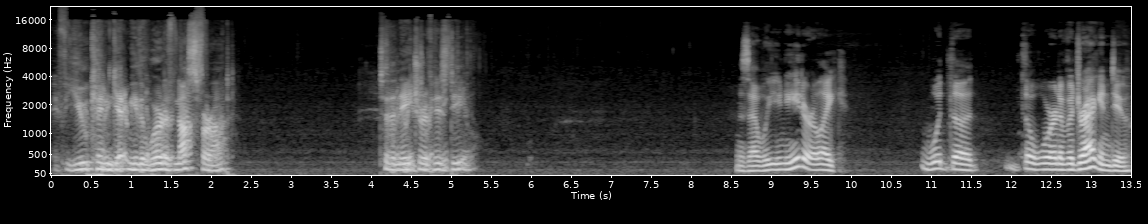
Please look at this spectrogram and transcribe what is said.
If you can get me the word of Nosferat to the nature of his deal, Is that what you need, or like, would the the word of a dragon do?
